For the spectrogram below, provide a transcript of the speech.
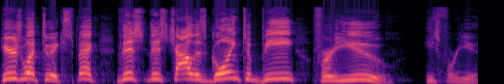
here's what to expect. This, this child is going to be for you. He's for you.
